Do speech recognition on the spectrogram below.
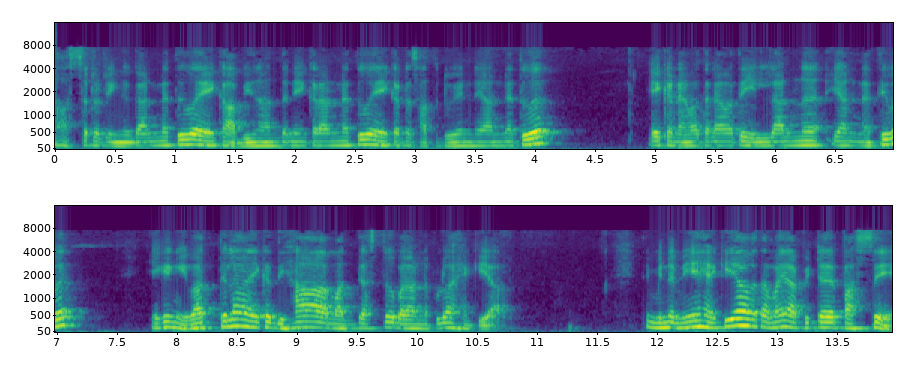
අස්සට රිංග ගන්න නැතුව ඒක අභිනන්දනය කරන්න නැතුව ඒකට සතුටු වෙන්න යන්න නැතුව ඒක නැවත නැවත ඉල්ලන්න යන්න නැතිව ඒකෙන් ඉවත් වෙලා ඒක දිහා මධ්‍යස්තව බලන්න පුළුවන් හැකියාව. ඉතින් මෙන්න මේ හැකියාව තමයි අපිට පස්සේ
